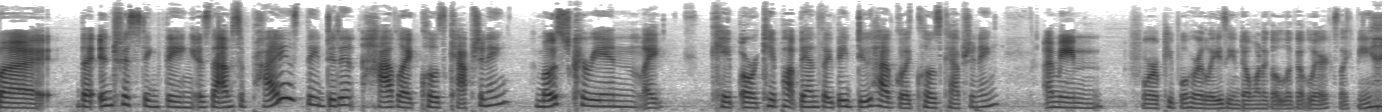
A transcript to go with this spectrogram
but the interesting thing is that I'm surprised they didn't have like closed captioning. Most Korean like K or K-pop bands like they do have like closed captioning. I mean, for people who are lazy and don't want to go look up lyrics like me.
